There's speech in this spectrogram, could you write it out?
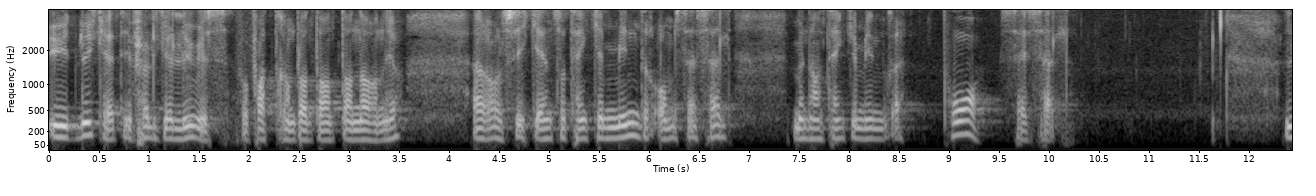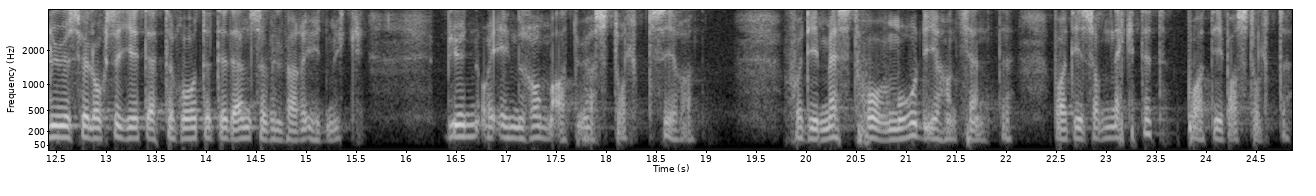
Ydmykhet, ifølge Louis, forfatteren bl.a. av Narnia, er altså ikke en som tenker mindre om seg selv, men han tenker mindre på seg selv. Louis vil også gi dette rådet til den som vil være ydmyk. Begynn å innrømme at du er stolt, sier han. For de mest hovmodige han kjente, var de som nektet på at de var stolte.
